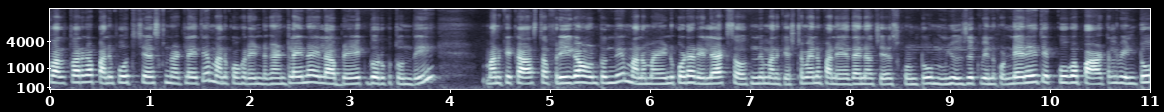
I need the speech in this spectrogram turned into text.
త్వర త్వరగా పని పూర్తి చేసుకున్నట్లయితే మనకు ఒక రెండు గంటలైనా ఇలా బ్రేక్ దొరుకుతుంది. మనకి కాస్త ఫ్రీగా ఉంటుంది మన మైండ్ కూడా రిలాక్స్ అవుతుంది మనకి ఇష్టమైన పని ఏదైనా చేసుకుంటూ మ్యూజిక్ వినుకుంటూ. నేనైతే ఎక్కువగా పాటలు వింటూ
